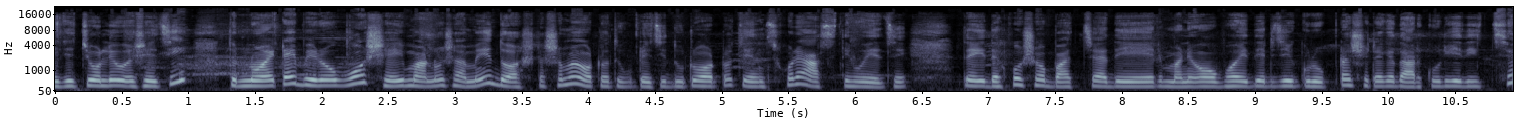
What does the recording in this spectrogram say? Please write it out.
এই যে চলেও এসেছি। তো নয়টায় বেরোবো, সেই মানুষ আমি দশটার সময় অটোতে উঠেছি। দুটো অটো চেঞ্জ করে আসতে হয়েছে। তো এই দেখো সব বাচ্চাদের মানে অভয়দের যে গ্রুপটা সেটাকে দাঁড় করিয়ে দিচ্ছে।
